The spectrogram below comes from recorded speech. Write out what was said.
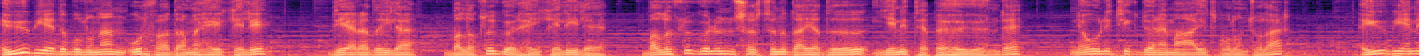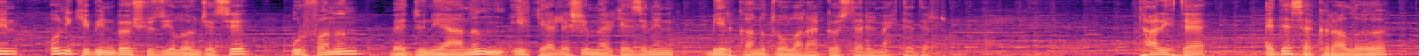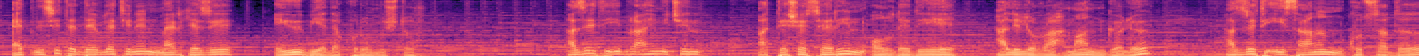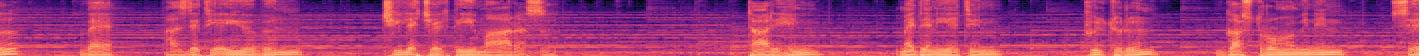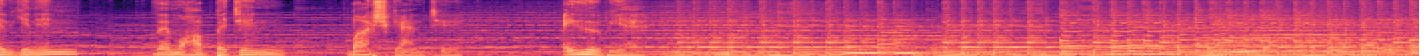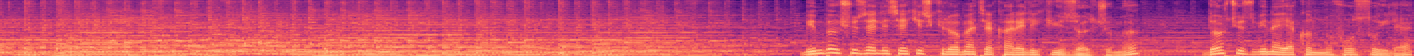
Eyyubiye'de bulunan Urfa adamı heykeli, diğer adıyla Balıklı Göl heykeliyle Balıklı Göl'ün sırtını dayadığı Yeni Tepe höyüğünde Neolitik döneme ait buluntular, Eyyubiye'nin 12.500 yıl öncesi Urfa'nın ve dünyanın ilk yerleşim merkezinin bir kanıtı olarak gösterilmektedir. Tarihte Edese Krallığı etnisite devletinin merkezi Eyyubiye'de kurulmuştur. Hz. İbrahim için ateşe serin ol dediği Halilur Rahman Gölü, Hz. İsa'nın kutsadığı ve Hz. Eyyub'un çile çektiği mağarası. Tarihin, medeniyetin, kültürün, gastronominin, sevginin ve muhabbetin başkenti Eyyubiye. ...1558 kilometre karelik yüz ölçümü, 400 bine yakın nüfusu ile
